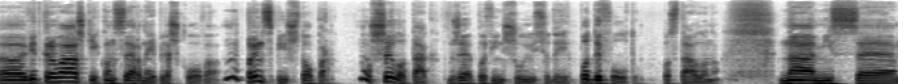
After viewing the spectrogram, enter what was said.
е, відкривашки, консервна і пляшкова. Ну, в принципі, і штопор. Ну, шило так, вже по фіншую сюди, по дефолту поставлено на місце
